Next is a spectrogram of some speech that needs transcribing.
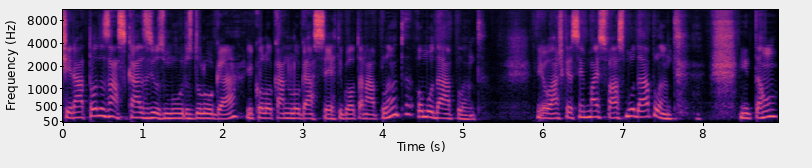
Tirar todas as casas e os muros do lugar e colocar no lugar certo igual está na planta ou mudar a planta? Eu acho que é sempre mais fácil mudar a planta. Então,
